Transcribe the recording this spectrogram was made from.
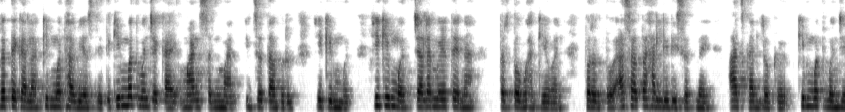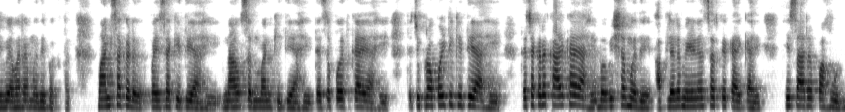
प्रत्येकाला किंमत हवी असते. ती किंमत म्हणजे काय? मान सन्मान इज्जत आबरू. ही किंमत. ही किंमत ज्याला मिळते ना तर तो भाग्यवान. परंतु असं आता हल्ली दिसत नाही. आजकाल लोक किंमत म्हणजे व्यवहारामध्ये बघतात. माणसाकडं पैसा किती आहे? नाव सन्मान किती आहे? त्याचं पद काय आहे? त्याची प्रॉपर्टी किती आहे? त्याच्याकडे काय काय आहे? भविष्यामध्ये आपल्याला मिळण्यासारखं काय काय? हे सारं पाहून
